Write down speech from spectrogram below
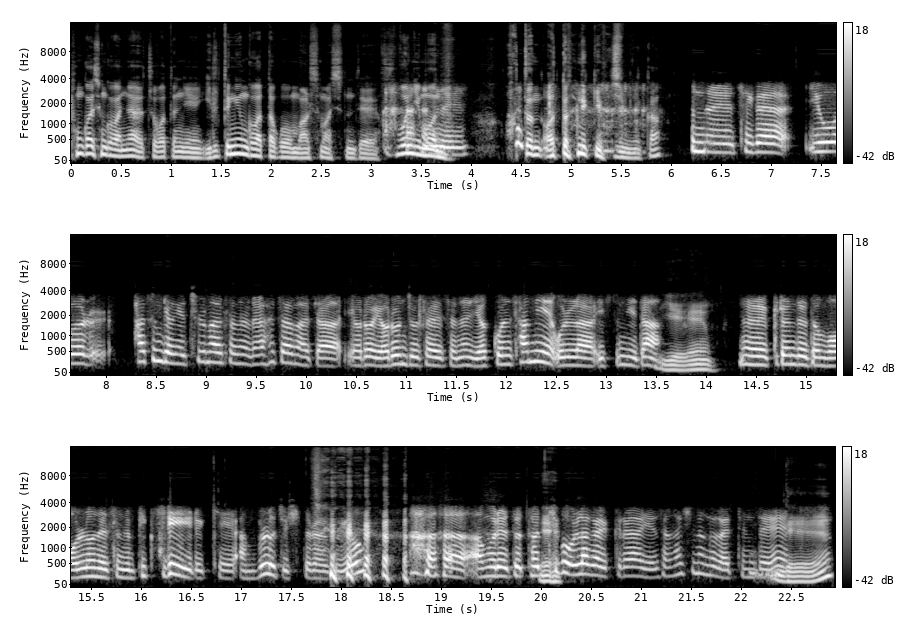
통과하신 것 같냐 여쭤봤더니 1등인 것 같다고 말씀하시는데 후보님은 네. 어떤 어떤 느낌이십니까? 네, 제가 6월 하순경에 출마 선언을 하자마자 여러 여론조사에서는 여권 3위에 올라 있습니다. 예. 네, 그런데도 뭐 언론에서는 빅3 이렇게 안 불러주시더라고요. 아무래도 더 네. 치고 네. 올라갈 거라 예상하시는 것 같은데. 네.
